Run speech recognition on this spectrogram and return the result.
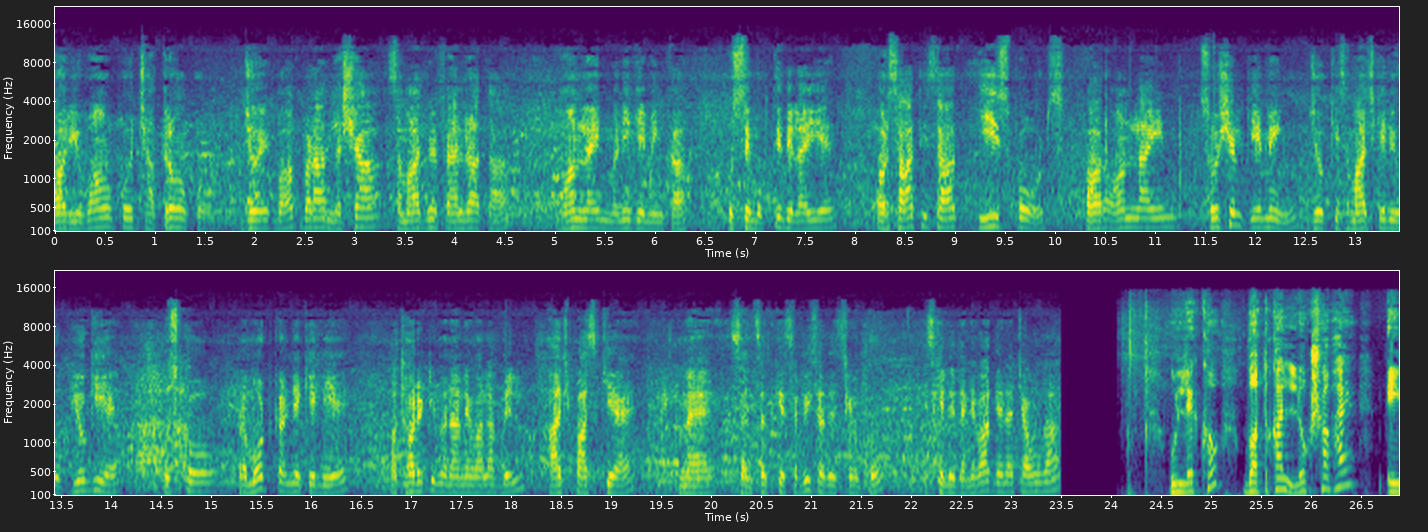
और युवाओं को छात्रों को जो एक बहुत बड़ा नशा समाज में फैल रहा था ऑनलाइन मनी गेमिंग का उससे मुक्ति दिलाई है और साथ ही साथ ई स्पोर्ट्स और ऑनलाइन सोशल गेमिंग जो कि समाज के लिए उपयोगी है उसको प्रमोट करने के लिए अथॉरिटी बनाने वाला बिल आज पास किया है मैं संसद के सभी सदस्यों को इसके लिए धन्यवाद देना चाहूंगा উল্লেখ্য গতকাল লোকসভায় এই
